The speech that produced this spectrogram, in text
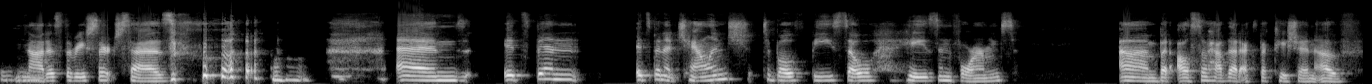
mm-hmm. not as the research says. mm-hmm. And it's been it's been a challenge to both be so HAES informed, um, but also have that expectation of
